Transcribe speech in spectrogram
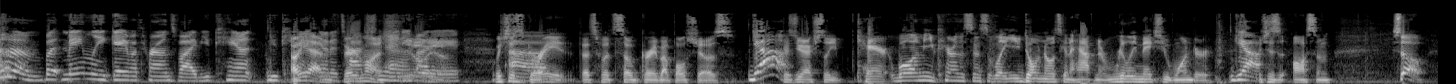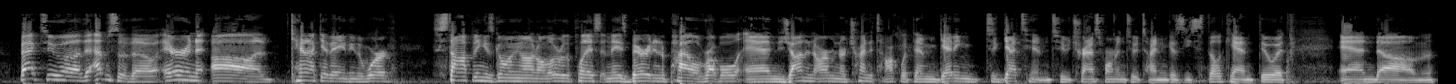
but mainly Game of Thrones vibe. You can't you can't Oh, yeah, get very attached much. to anybody. Oh, yeah. Which is Uh, great. That's what's so great about both shows. Yeah. Because you actually care. Well, I mean, you care in the sense of like you don't know what's going to happen. It really makes you wonder. Yeah. Which is awesome. So back to uh, the episode though. Eren uh, cannot get anything to work. Stomping is going on all over the place, and he's buried in a pile of rubble. And John and Armin are trying to talk with him, getting to get him to transform into a Titan because he still can't do it. And um,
